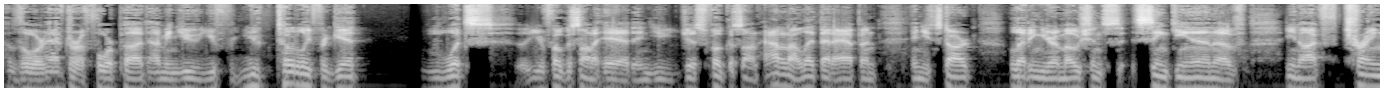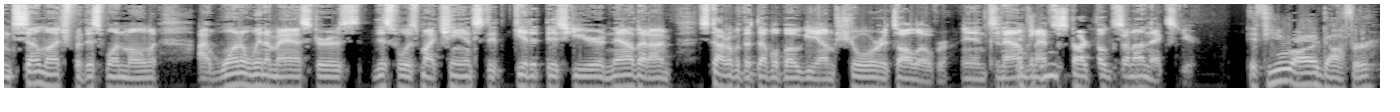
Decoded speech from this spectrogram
Lord, after a four putt, I mean, you you you totally forget what's you're focused on ahead and you just focus on how did I let that happen and you start letting your emotions sink in of you know I've trained so much for this one moment. I want to win a masters. This was my chance to get it this year. Now that I'm started with a double bogey I'm sure it's all over. And so now I'm going to have to start focusing on next year. If you are a golfer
